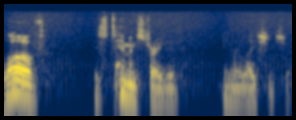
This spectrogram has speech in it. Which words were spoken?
Love is demonstrated in relationships.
